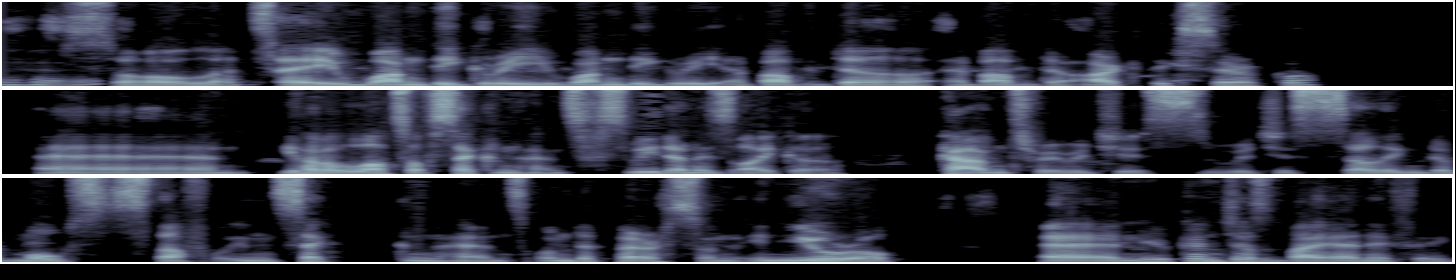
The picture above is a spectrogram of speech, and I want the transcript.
Mm-hmm. So let's say one degree, one degree above the above the Arctic Circle, and you have a lots of second hands. Sweden is like a country which is which is selling the most stuff in second hands on the person in Europe, and you can just buy anything.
